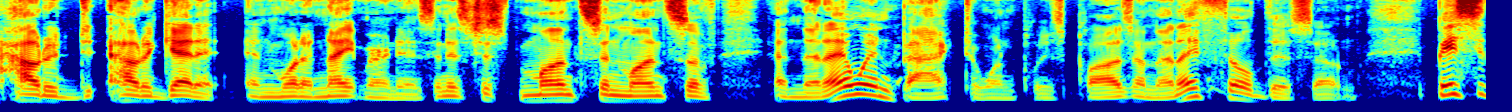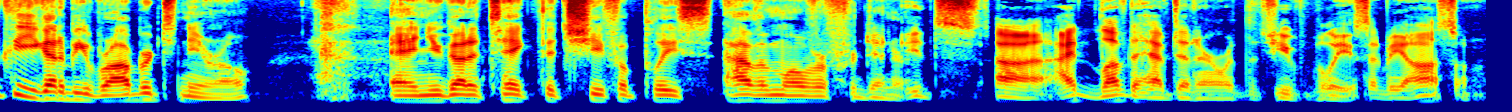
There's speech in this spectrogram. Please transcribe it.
how to how to get it and what a nightmare it is, and it's just months and months of. And then I went back to One Police Plaza, and then I filled this out. Basically, you got to be Robert De Niro, and you got to take the chief of police, have him over for dinner. It's, uh, I'd love to have dinner with the chief of police. That'd be awesome.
